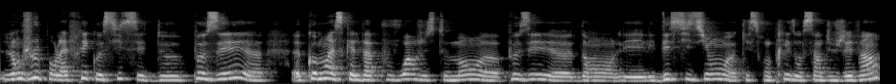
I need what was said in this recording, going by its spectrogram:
l'enjeu pour l'Afrique aussi, c'est de peser. Euh, comment est-ce qu'elle va pouvoir justement peser dans les, les, décisions qui seront prises au sein du G20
